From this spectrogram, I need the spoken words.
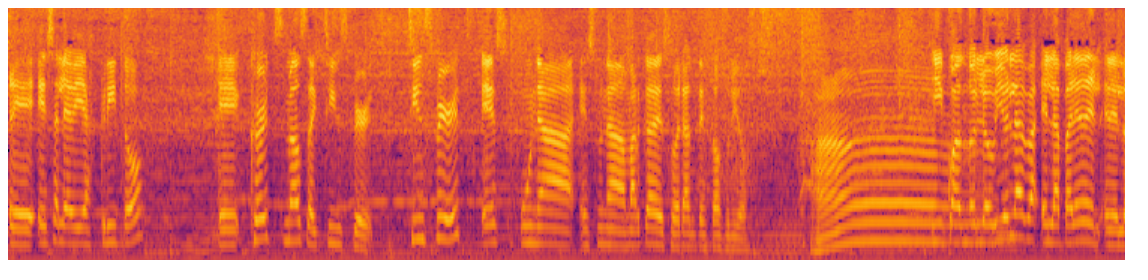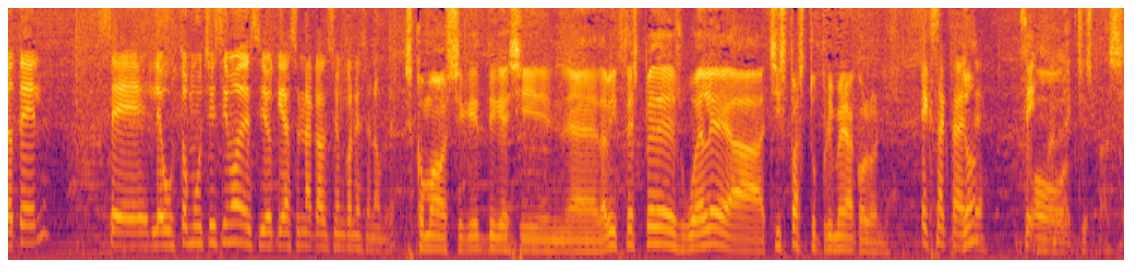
eh, ella le había escrito: eh, Kurt smells like Teen Spirit. Teen Spirit es una, es una marca de desodorante de Estados Unidos. Ah. Y cuando lo vio en la, en la pared del, en el hotel, se le gustó muchísimo y decidió que iba a hacer una canción con ese nombre. Es como si diguessin eh, David Céspedes huele a chispas tu primera colonia. Exactamente. No? Sí. O chispas.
